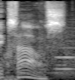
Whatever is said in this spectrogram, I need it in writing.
Rick's Mix House.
